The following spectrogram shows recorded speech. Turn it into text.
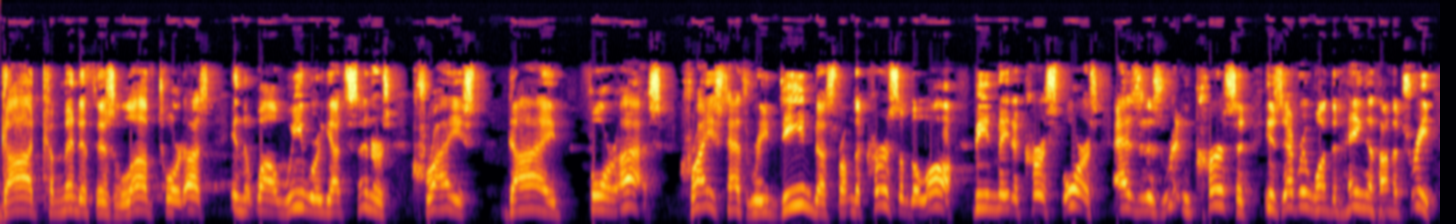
God commendeth his love toward us in that while we were yet sinners, Christ died for us. Christ hath redeemed us from the curse of the law, being made a curse for us, as it is written, Cursed is everyone that hangeth on a tree.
